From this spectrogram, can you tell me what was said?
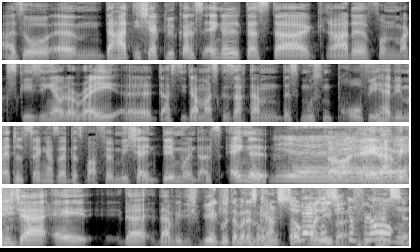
Also ähm, da hatte ich ja Glück als Engel, dass da gerade von Max Giesinger oder Ray, äh, dass die damals gesagt haben, das muss ein Profi-Heavy-Metal-Sänger sein. Das war für mich ja in dem Moment als Engel, Yeah. da, war, ey, da bin ich ja, ey, da, da bin ich wirklich Ja gut, aber das geflogen. kannst du auch mal lieber. Geflogen. ja,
